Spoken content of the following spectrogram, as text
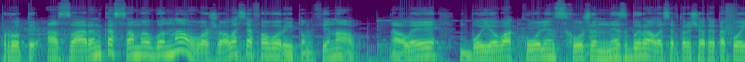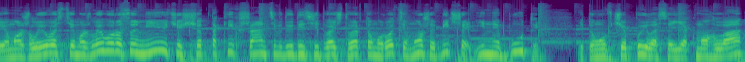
проти Азаренка, саме вона вважалася фаворитом фіналу. Але бойова Колінс, схоже, не збиралася втрачати такої можливості, можливо, розуміючи, що таких шансів у 2024 році може більше і не бути. І тому вчепилася як могла,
